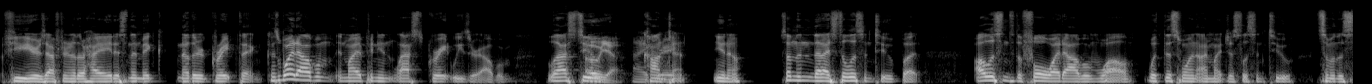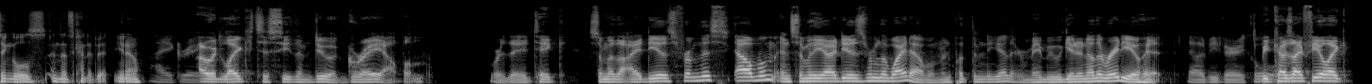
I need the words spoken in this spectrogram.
a few years after another hiatus and then make another great thing. Because white album in my opinion last great weezer album. The last two Oh, yeah. Content you know? Something that i still listen to but i'll listen to the full white album while with this one i might just listen to some of the singles and that's kind of it you know I agree. I would like to see them do a gray album where they take some of the ideas from this album and some of the ideas from the white album and put them together. Maybe we get another radio hit. that would be very cool. Because I feel like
